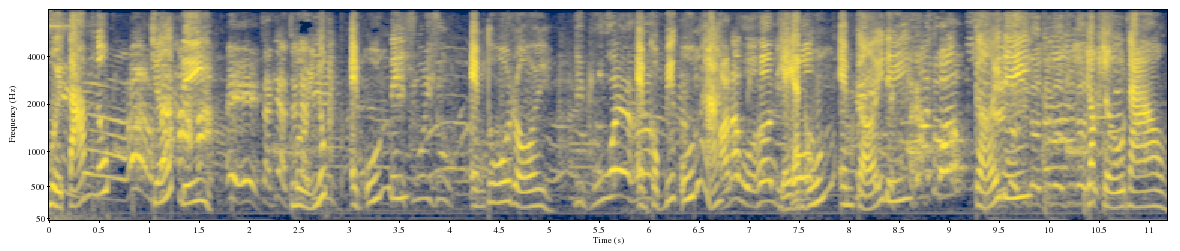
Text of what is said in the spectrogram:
Mười tám nút. Chết đi. mười nút, em uống đi. Em thua rồi. Em không biết uống hả? Vậy anh uống, em cởi đi. Cởi đi. Rót rượu nào?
